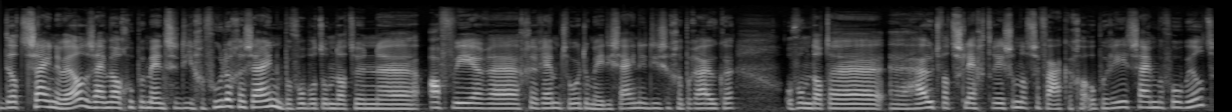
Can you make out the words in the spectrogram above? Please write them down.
dat zijn er wel. Er zijn wel groepen mensen die gevoeliger zijn. Bijvoorbeeld omdat hun afweer geremd wordt door medicijnen die ze gebruiken. Of omdat de huid wat slechter is, omdat ze vaker geopereerd zijn bijvoorbeeld.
